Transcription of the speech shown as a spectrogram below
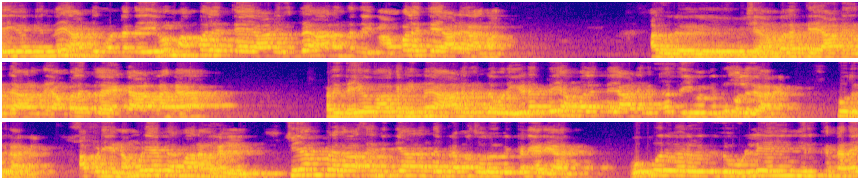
தெய்வம் என்று ஆண்டு கொண்ட தெய்வம் அம்பலத்தை ஆடுகின்ற ஆனந்த தெய்வம். அம்பலத்தை ஆடுகிறாங்களாம் அது ஒரு விஷயம். அம்பலத்தை ஆடுகின்ற ஆனந்த அம்பலத்துல எங்க ஆடுறாங்க? அது தெய்வமாக நின்று ஆடுகின்ற ஒரு இடத்தை அம்பலத்தை ஆடுகின்ற தெய்வம் என்று சொல்லுகிறார்கள் கூறுகிறார்கள். அப்படி நம்முடைய பெருமானவர்கள் சுயம் பிரகாச நித்யானந்த பிரம்மஸ்வரூபத்தினை அறியார். ஒவ்வொருவருக்கு உள்ளேயும் இருக்கின்றதை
